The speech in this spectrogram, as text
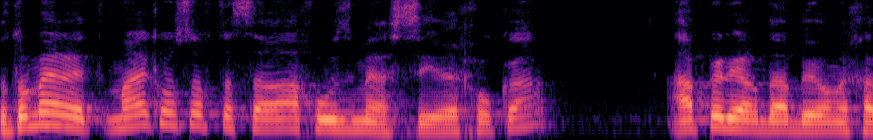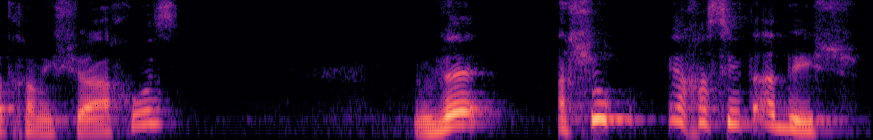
זאת אומרת, מייקרוסופט עשרה אחוז מהשיא רחוקה, אפל ירדה ביום אחד חמישה אחוז, והשוק יחסית אדיש.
